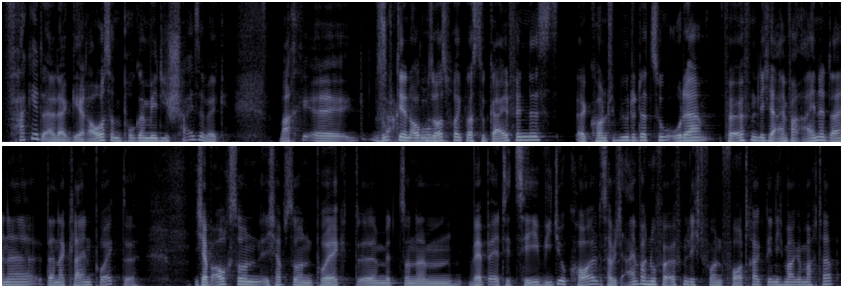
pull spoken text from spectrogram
fuck it, Alter, geh raus und programmier die Scheiße weg. Mach, äh, such Zack, dir ein Open Source Projekt, was du geil findest, äh, contribute dazu oder veröffentliche einfach eine deiner, deiner kleinen Projekte. Ich habe auch so ein, ich habe so ein Projekt äh, mit so einem WebRTC Video Call. Das habe ich einfach nur veröffentlicht von einem Vortrag, den ich mal gemacht habe.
